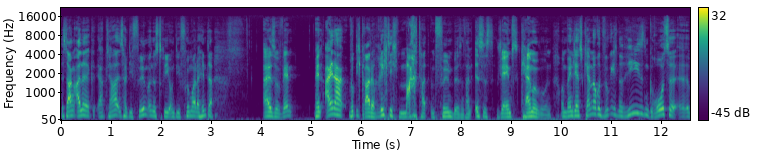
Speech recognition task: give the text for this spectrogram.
Das sagen alle, ja klar, ist halt die Filmindustrie und die Firma dahinter. Also, wenn wenn einer wirklich gerade richtig Macht hat im Filmbusiness, dann ist es James Cameron. Und wenn James Cameron wirklich eine riesengroße äh,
